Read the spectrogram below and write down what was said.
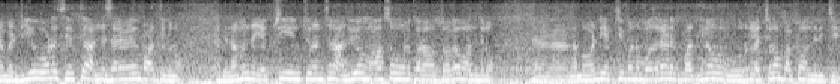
நம்ம டியூவோட சேர்த்து அந்த செலவையும் பார்த்துக்கணும். அது இல்லாமல் இந்த எஃப்சி இன்சூரன்ஸ்னால் அதுவே மாதம் உங்களுக்கு ஒரு தொகை வந்துடும் நம்ம வண்டி எஃப்சி பண்ணும்போதெல்லாம் எனக்கு பார்த்தீங்கன்னா ஒரு ஒரு லட்ச ரூபா பக்கம் வந்துருச்சு.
